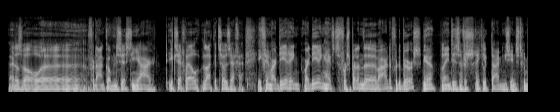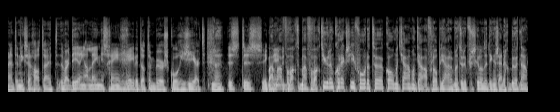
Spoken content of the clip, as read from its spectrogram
Uh, dat is wel voor de aankomende 16 jaar ik zeg wel, laat ik het zo zeggen. Ik vind waardering, waardering heeft voorspellende waarde voor de beurs. Ja. Alleen het is een verschrikkelijk timingsinstrument. En ik zeg altijd, de waardering alleen is geen reden dat een beurs corrigeert. Nee. Dus, dus ik maar, maar, verwachten, maar verwachten jullie een correctie voor het uh, komend jaar? Want ja, afgelopen jaren hebben natuurlijk verschillende dingen zijn er gebeurd. Nou,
